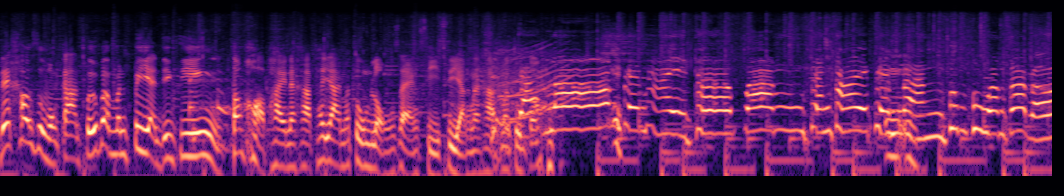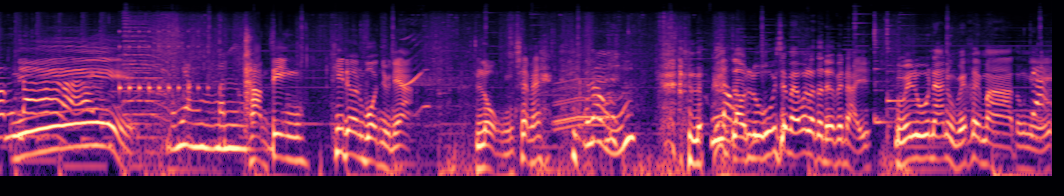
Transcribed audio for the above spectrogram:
ได้เข้าสู่วงการปุ๊บแบบมันเปลี่ยนจริง ๆ ต้องขออภัยนะครับ ถ้ายายมาตูมหลงแสงสีเสียงนะครับ มาตูมจะต้อง ร้องเพลงให้เธอฟังเพลงไทยเพลงหลังพุ่มพวงก็ร้องได้นี่มันยังมันถามจริงที่เดินวนอยู่เนี่ย หลงใช่ไหมหลง เรารู้ใช่ไหมว่าเราจะเดินไปไหน หนูไม่รู้นะ หนูไม่เคยมาตรงจะนี้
